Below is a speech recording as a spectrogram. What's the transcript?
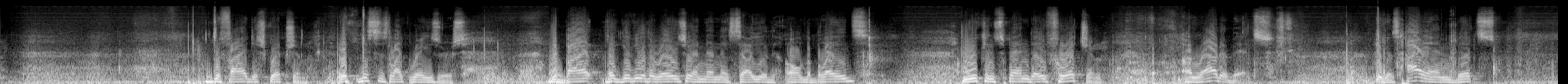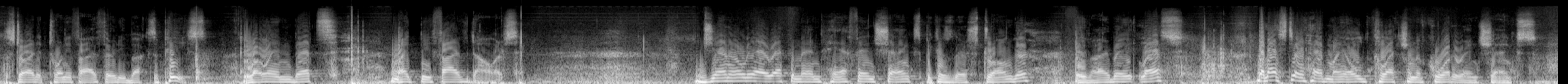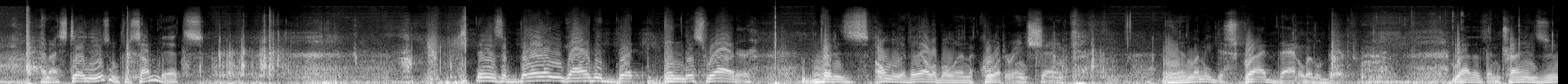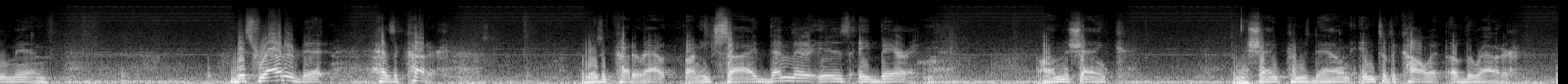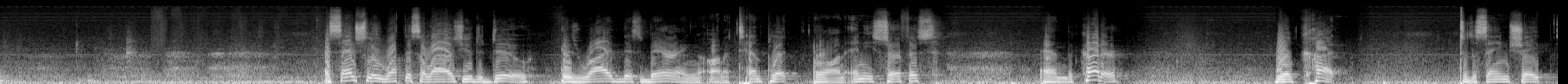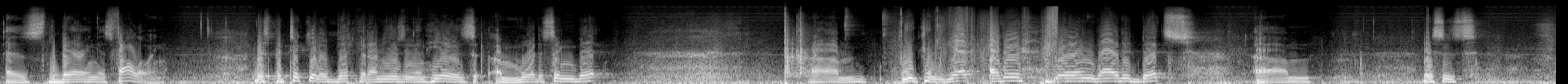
defy description. If this is like razors. You buy, they give you the razor and then they sell you all the blades. You can spend a fortune on router bits because high-end bits start at 25, 30 bucks a piece. Low-end bits might be $5. Generally, I recommend half-inch shanks because they're stronger, they vibrate less, but I still have my old collection of quarter-inch shanks, and I still use them for some bits. There is a bearing-guided bit in this router that is only available in a quarter-inch shank. And let me describe that a little bit, rather than try and zoom in. This router bit has a cutter. There's a cutter out on each side. Then there is a bearing on the shank, and the shank comes down into the collet of the router. Essentially, what this allows you to do is ride this bearing on a template or on any surface, and the cutter will cut to the same shape as the bearing is following. This particular bit that I'm using in here is a mortising bit. Um, You can get other bearing guided bits. Um, This is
